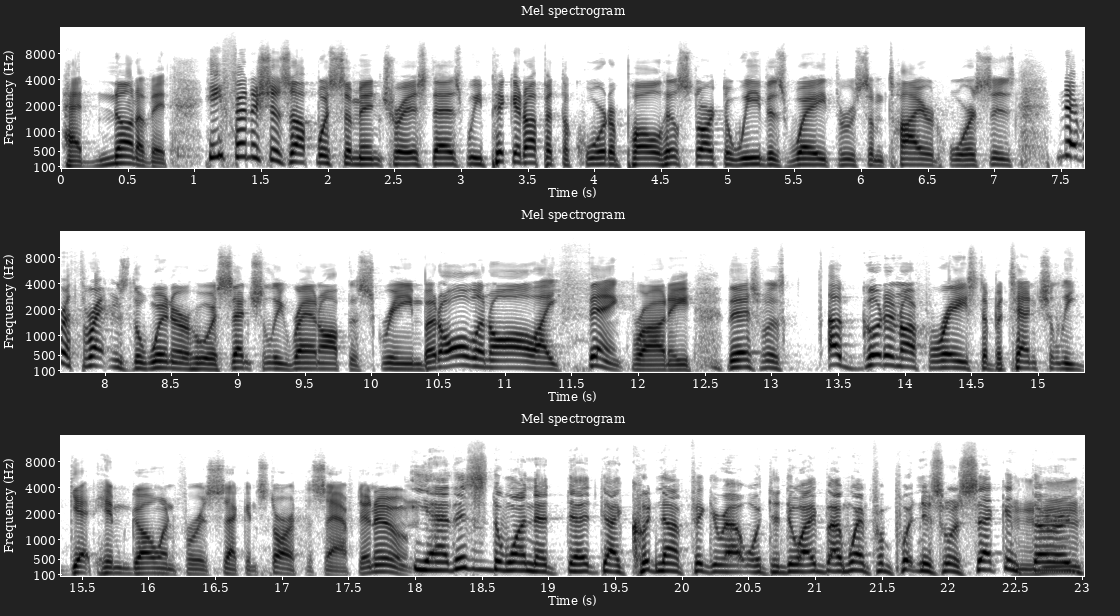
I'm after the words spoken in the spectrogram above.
had none of it. He finishes up with some interest as we pick it up at the quarter pole. He'll start to weave his way through some tired horses. Never threatens the winner, who essentially ran off the screen. But all in all, I think, Ronnie, this was a good enough race to potentially get him going for his second start this afternoon. Yeah, this is the one that, that I could not figure out what to do. I, I went from putting this horse 2nd third,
